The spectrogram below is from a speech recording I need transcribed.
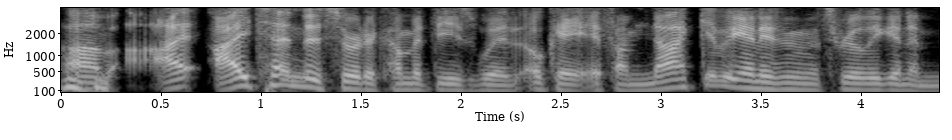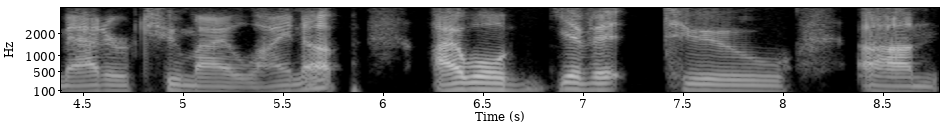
Um i i tend to sort of come at these with okay if i'm not giving anything that's really going to matter to my lineup i will give it to um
